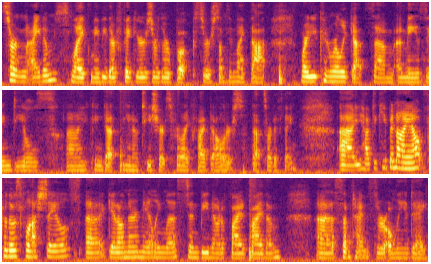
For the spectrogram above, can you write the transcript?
certain items like maybe their figures or their books or something like that where you can really get some amazing deals. Uh, you can get you know t-shirts for like five dollars that sort of thing. Uh, you have to keep an eye out for those flash sales. Uh, get on their mailing list and be notified by them. Uh, sometimes they're only a day.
